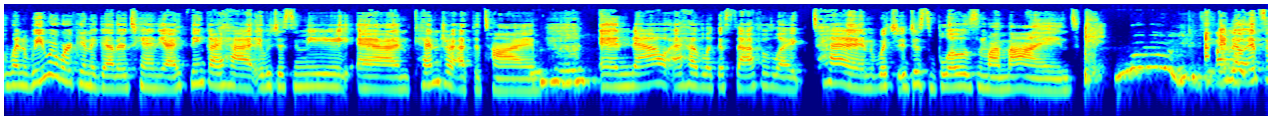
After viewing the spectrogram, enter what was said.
when we were working together, Tanya, I think I had, it was just me and Kendra at the time. Mm-hmm. And now I have like a staff of like 10, which it just blows my mind. Ooh, I know it's,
